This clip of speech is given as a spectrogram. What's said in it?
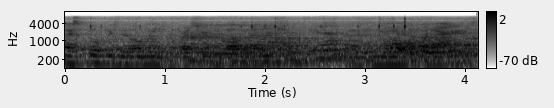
I spoke with the owner of the restaurant about that. Porque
